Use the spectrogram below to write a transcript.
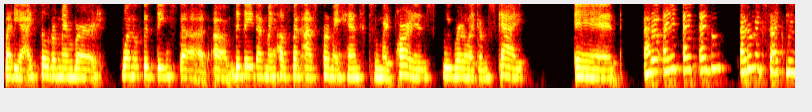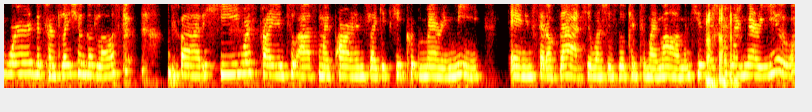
But yeah, I still remember one of the things that um, the day that my husband asked for my hand to my parents, we were like on Skype, and I don't, I, I, I don't, I don't know exactly where the translation got lost, but he was trying to ask my parents like if he could marry me. And instead of that, he was just looking to my mom and he's like, Can I marry you?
